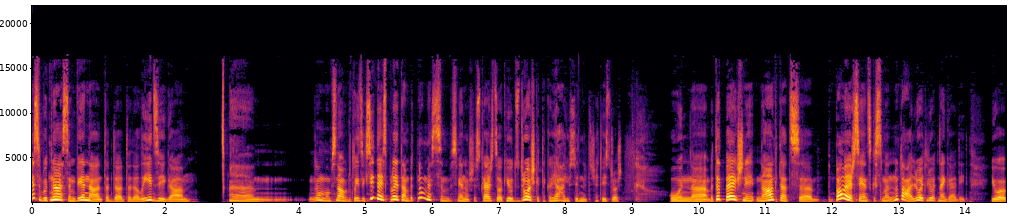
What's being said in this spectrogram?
mēs varbūt neesam vienā tādā, tādā līdzīgā. Um, nu, mums nav līdzīgas idejas par lietām, bet nu, mēs esam vienojušies, ka cilvēki jūtas droši, ka tā kā jā, jūs esat šeit viss droši. Un, uh, bet tad pēkšņi nāk tāds uh, pavērsiens, kas man nu, tā, ļoti, ļoti negaidīti. Jo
